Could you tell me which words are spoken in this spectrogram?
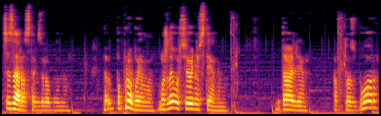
Це зараз так зроблено. Попробуємо. Можливо, сьогодні встигнемо. Далі. Автозбор,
